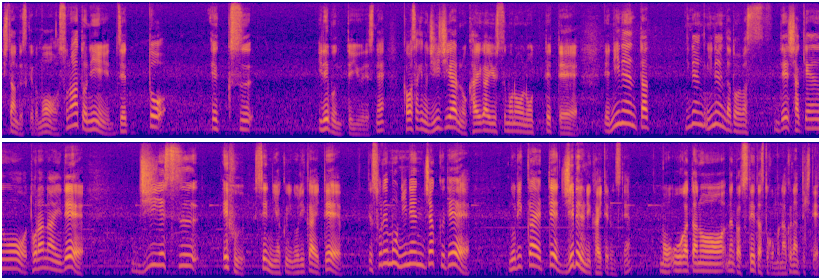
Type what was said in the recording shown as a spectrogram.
したんですけどもその後に ZX 11っていうですね川崎の GGR の海外輸出物を乗っててで2年た2年 ,2 年だと思います。で車検を取らないで GSF1200 に乗り換えてでそれも2年弱で乗り換えてジェベルに変えてるんですね。もう大型のなんかステータスとかもなくなってきて。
